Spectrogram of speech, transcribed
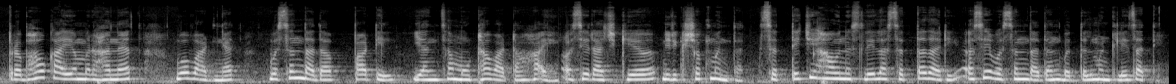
प्रभाव कायम राहण्यात व वाढण्यात वसंतदादा पाटील यांचा मोठा वाटा आहे असे राजकीय निरीक्षक म्हणतात. सत्तेची हाव नसलेला सत्ताधारी असे वसंतदादांबद्दल म्हटले जाते.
